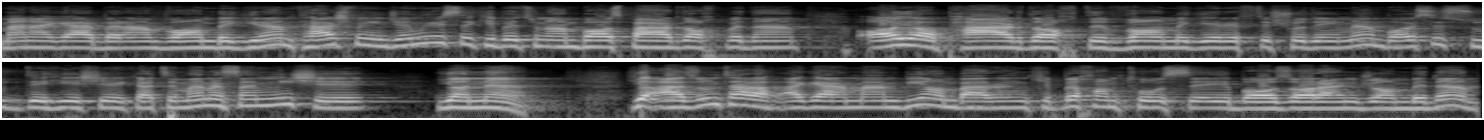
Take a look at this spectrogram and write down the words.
من اگر برم وام بگیرم ترش به اینجا می‌رسه که بتونم باز پرداخت بدم. آیا پرداخت وام گرفته شده ای من؟ باعث سوددهی شرکت من اصلا میشه یا نه؟ یا از اون طرف اگر من بیام برای اینکه بخوام توسعه بازار انجام بدم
